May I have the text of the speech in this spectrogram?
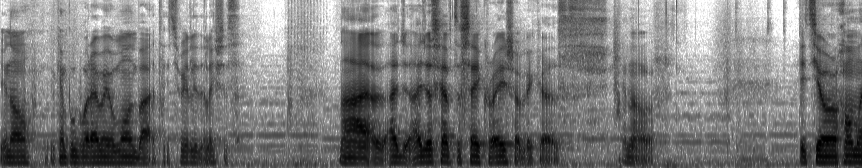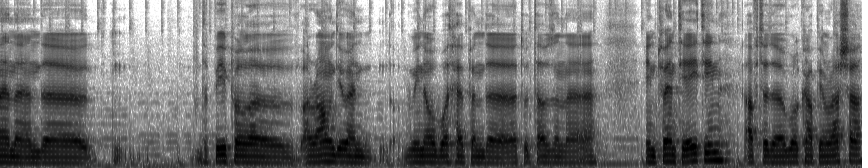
you know you can put whatever you want, but it's really delicious. Nah, I, I, I just have to say Croatia because you know it's your homeland and uh, the people uh, around you and we know what happened uh, 2000 uh, in 2018 after the World Cup in Russia.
